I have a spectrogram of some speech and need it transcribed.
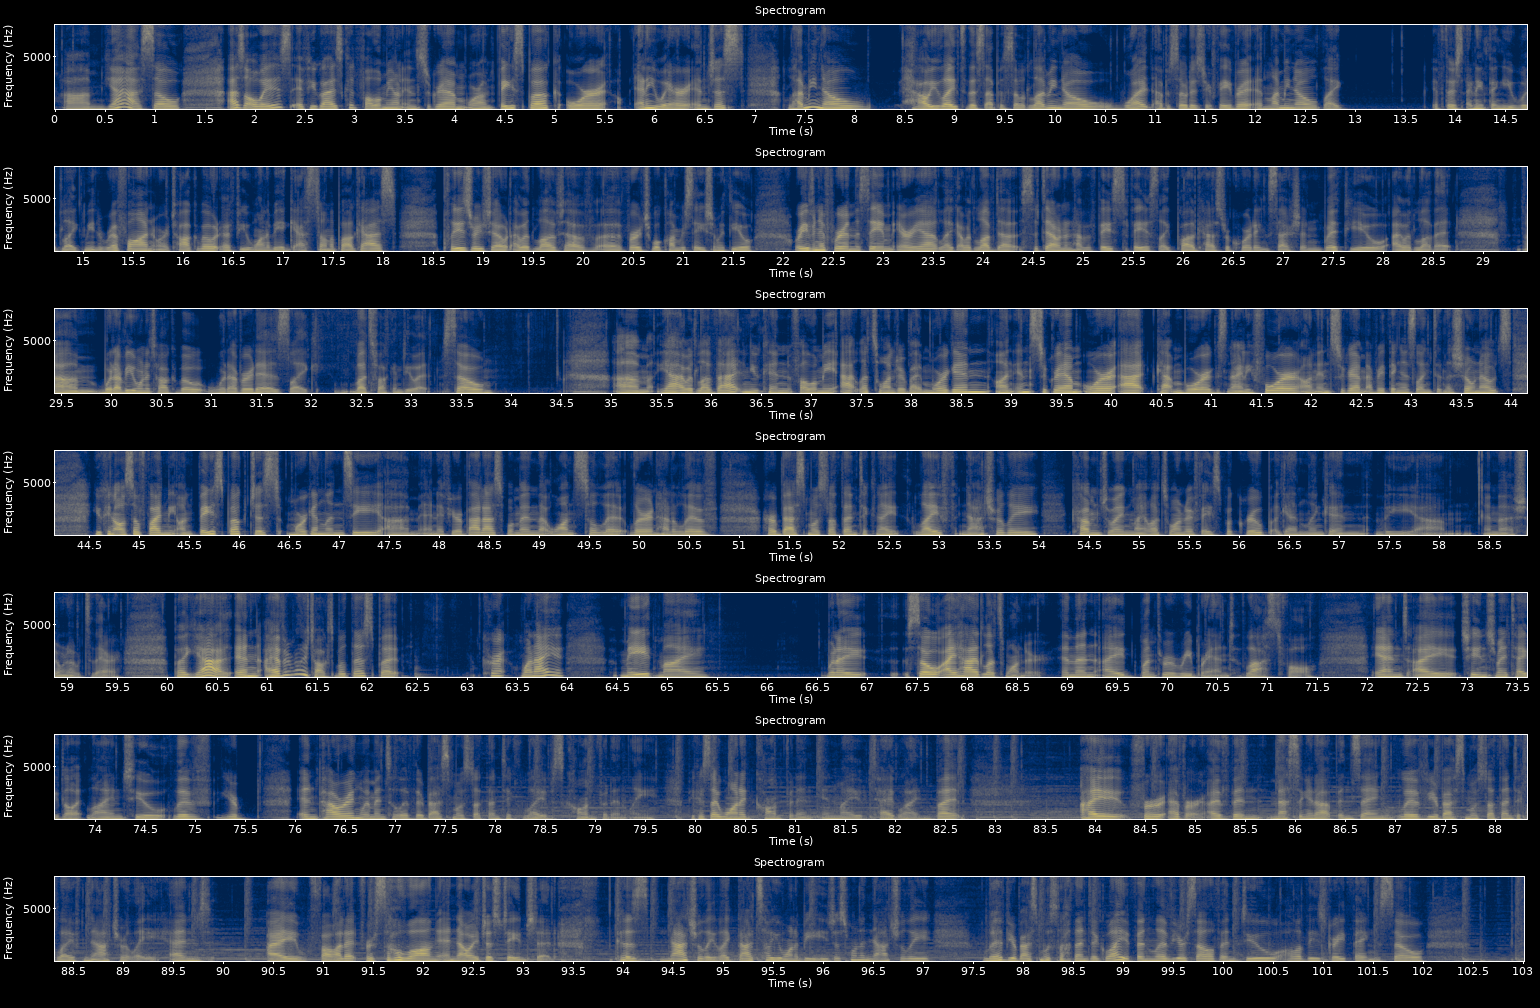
Um, yeah, so as always, if you guys could follow me on Instagram or on Facebook or anywhere and just let me know how you liked this episode. Let me know what episode is your favorite and let me know like if there's anything you would like me to riff on or talk about, if you want to be a guest on the podcast, please reach out. I would love to have a virtual conversation with you. Or even if we're in the same area, like I would love to sit down and have a face to face, like podcast recording session with you. I would love it. Um, whatever you want to talk about, whatever it is, like let's fucking do it. So, um, yeah, I would love that. And you can follow me at Let's Wander by Morgan on Instagram or at Captain Borgs94 on Instagram. Everything is linked in the show notes. You can also find me on Facebook, just Morgan Lindsay. Um, and if you're a badass woman that wants to learn how to live her best, most authentic night life naturally, come join my Let's Wander Facebook group. Again, link in the um, in the show notes there. But yeah, and I haven't really talked about this, but current when I made my when I so I had Let's Wander and then I went through a rebrand last fall. And I changed my tagline to live your empowering women to live their best most authentic lives confidently. Because I wanted confident in my tagline but I forever I've been messing it up and saying live your best most authentic life naturally. And I fought it for so long and now I just changed it because naturally, like that's how you want to be. You just want to naturally live your best, most authentic life and live yourself and do all of these great things. So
